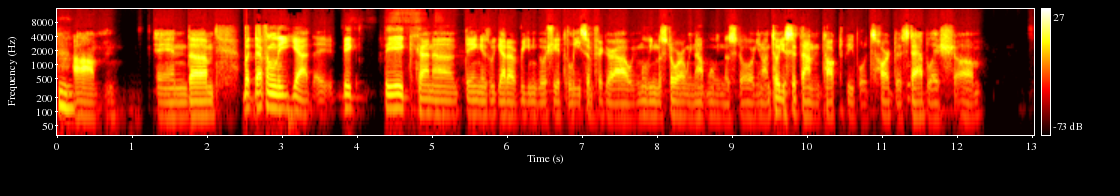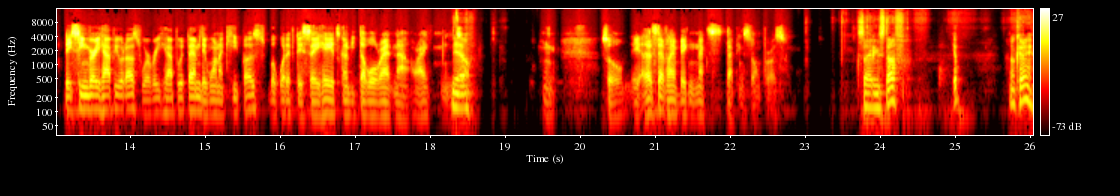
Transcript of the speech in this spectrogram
Mm-hmm. Um, and, um, but definitely, yeah, big, big kind of thing is we got to renegotiate the lease and figure out are we moving the store? Are we not moving the store? You know, until you sit down and talk to people, it's hard to establish. Um, they seem very happy with us. We're very happy with them. They want to keep us. But what if they say, hey, it's going to be double rent now, right? Yeah. So. So yeah, that's definitely a big next stepping stone for us. Exciting stuff. Yep. Okay.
